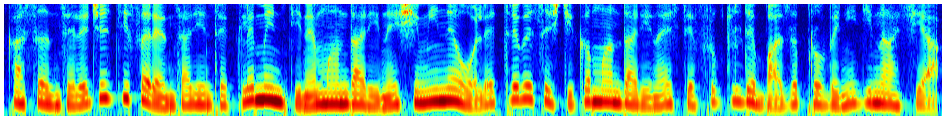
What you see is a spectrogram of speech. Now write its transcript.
Ca să înțelegeți diferența dintre clementine, mandarine și mineole, trebuie să știi că mandarina este fructul de bază provenit din Asia.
